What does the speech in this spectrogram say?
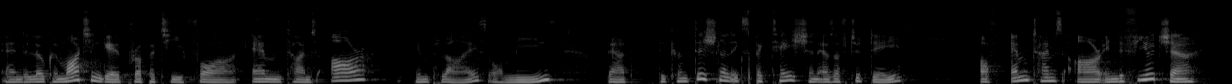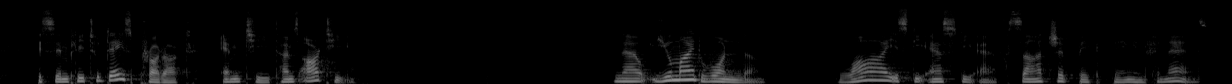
And the local martingale property for m times r implies or means that the conditional expectation as of today of m times r in the future is simply today's product, mt times rt. Now, you might wonder, why is the SDF such a big thing in finance?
